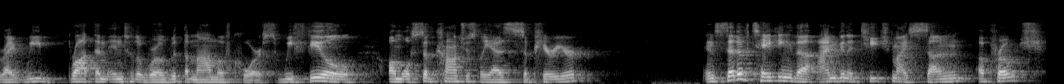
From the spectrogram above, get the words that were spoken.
right? We brought them into the world with the mom, of course. We feel almost subconsciously as superior. Instead of taking the I'm going to teach my son approach,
